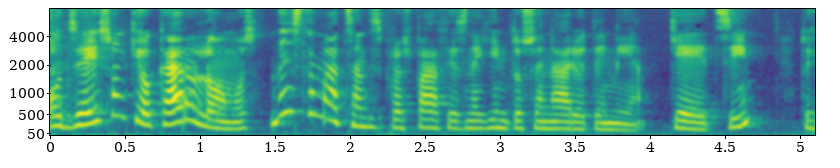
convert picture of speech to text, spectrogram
Ο Τζούισον και ο Κάρολ όμως δεν σταμάτησαν τις προσπάθειες να γίνει το σενάριο ταινία. Και έτσι, το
